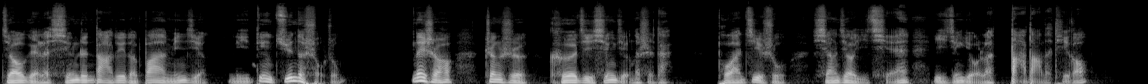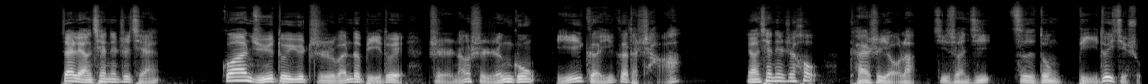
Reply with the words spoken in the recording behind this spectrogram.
交给了刑侦大队的办案民警李定军的手中。那时候正是科技刑警的时代，破案技术相较以前已经有了大大的提高。在两千年之前。公安局对于指纹的比对只能是人工一个一个的查，两千年之后开始有了计算机自动比对技术。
